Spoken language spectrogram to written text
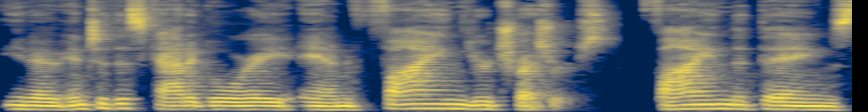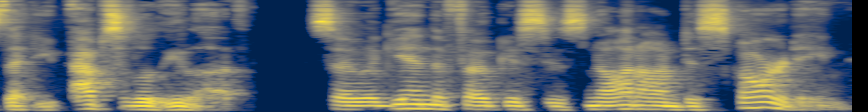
you know, into this category and find your treasures. Find the things that you absolutely love. So again, the focus is not on discarding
